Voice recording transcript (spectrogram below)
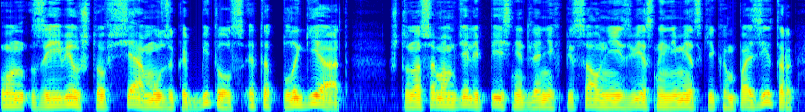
он заявил, что вся музыка «Битлз» — это плагиат, что на самом деле песни для них писал неизвестный немецкий композитор —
